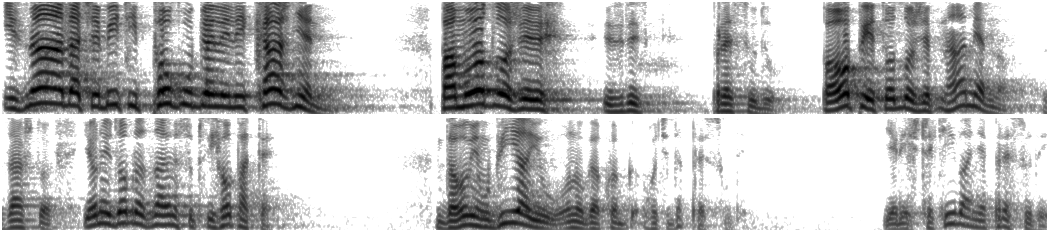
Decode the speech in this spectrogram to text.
i zna da će biti pogubljen ili kažnjen, pa mu odlože presudu. Pa opet odlože namjerno. Zašto? I oni dobro znaju, oni su psihopate. Da ovim ubijaju onoga ko hoće da presude. Jer je iščekivanje presude.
